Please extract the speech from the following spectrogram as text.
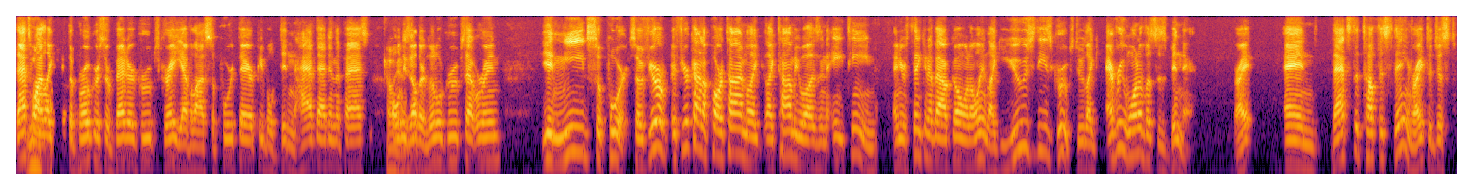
That's why like the brokers are better groups, great. You have a lot of support there. People didn't have that in the past. oh, all yeah. these other little groups that we're in you need support so if you're if you're kind of part-time like like tommy was in 18 and you're thinking about going all in like use these groups dude like every one of us has been there right and that's the toughest thing right to just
